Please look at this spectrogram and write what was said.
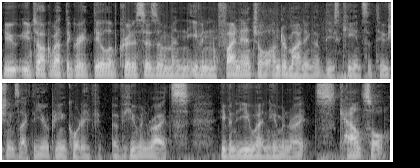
You, you talk about the great deal of criticism and even financial undermining of these key institutions like the European Court of Human Rights even the UN Human Rights Council.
